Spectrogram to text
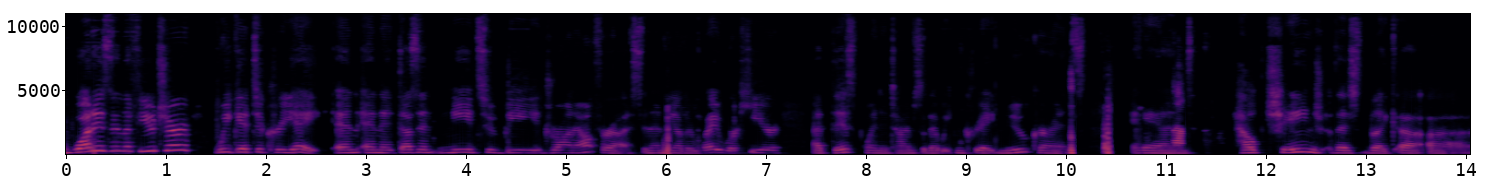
What is in the future? We get to create, and and it doesn't need to be drawn out for us in any other way. We're here at this point in time so that we can create new currents and help change this like uh, uh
